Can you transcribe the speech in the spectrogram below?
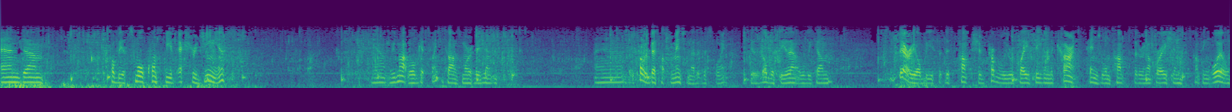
and um, probably a small quantity of extra genius, we might well get 20 times more efficient. Uh, it's probably best not to mention that at this point, because obviously then it will become very obvious that this pump should probably replace even the current pendulum pumps that are in operation pumping oil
